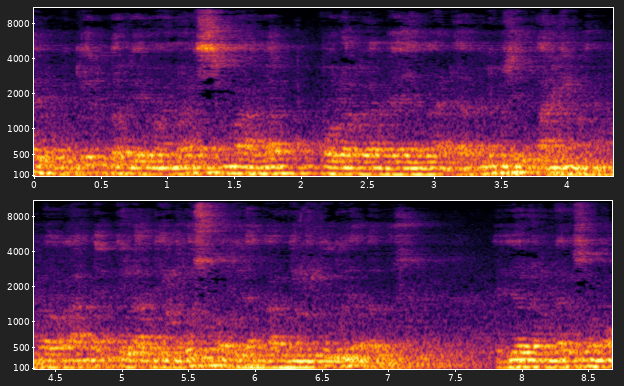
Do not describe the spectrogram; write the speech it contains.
berpikir bagaimana semangat olahraga yang ada ini mesti tanding. Kalau atlet dilatih terus kalau tidak tanding itu tidak bagus. Jadi orang bilang semua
